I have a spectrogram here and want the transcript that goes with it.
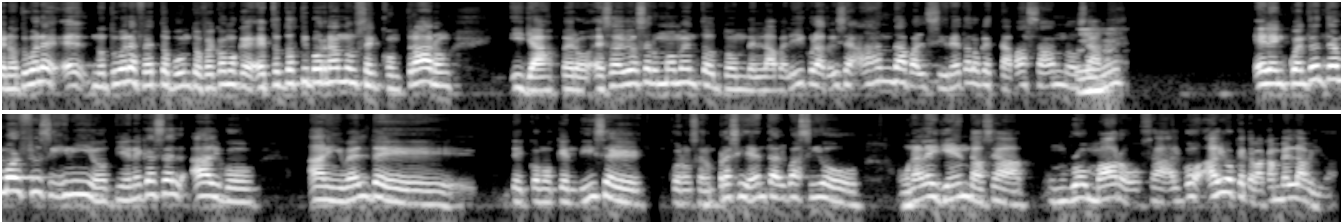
que no tuve el, no tuve el efecto punto. Fue como que estos dos tipos random se encontraron y ya, pero eso debió ser un momento donde en la película tú dices, anda, para el sireta lo que está pasando. O sea, el encuentro entre Morpheus y Neo tiene que ser algo a nivel de, de como quien dice, conocer a un presidente, algo así, o una leyenda, o sea, un role model, o sea, algo, algo que te va a cambiar la vida.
